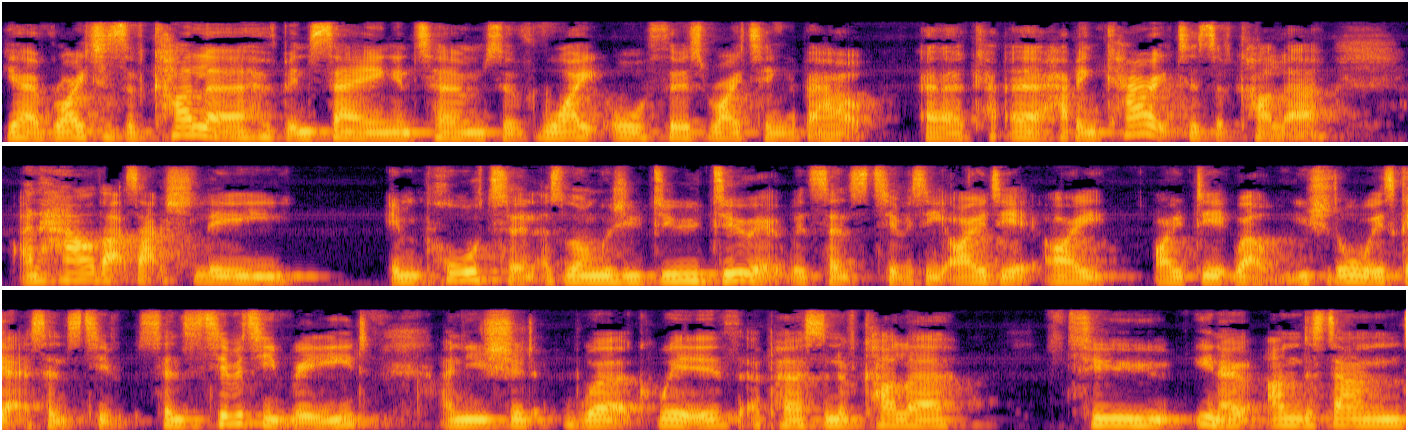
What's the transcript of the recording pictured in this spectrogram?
yeah, writers of color have been saying in terms of white authors writing about uh, uh, having characters of color and how that's actually important as long as you do do it with sensitivity idea I idea well you should always get a sensitive sensitivity read and you should work with a person of color to you know understand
